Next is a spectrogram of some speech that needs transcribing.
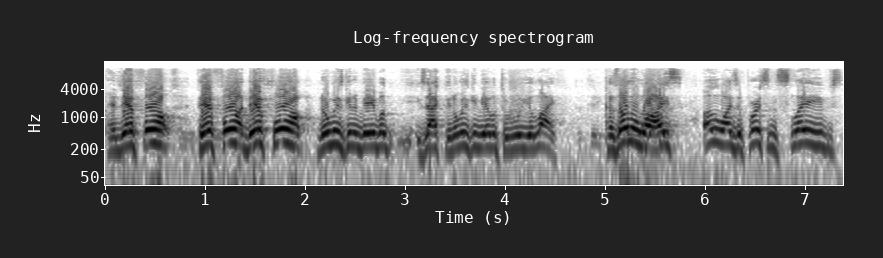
And therefore, therefore, therefore, nobody's going to be able exactly. Nobody's going to be able to rule your life, because otherwise, otherwise, a person slaves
